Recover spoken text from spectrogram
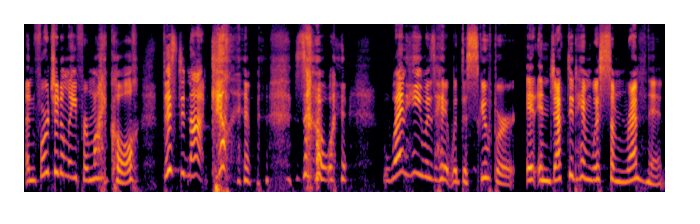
Unfortunately for Michael, this did not kill him. So, when he was hit with the scooper, it injected him with some remnant.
